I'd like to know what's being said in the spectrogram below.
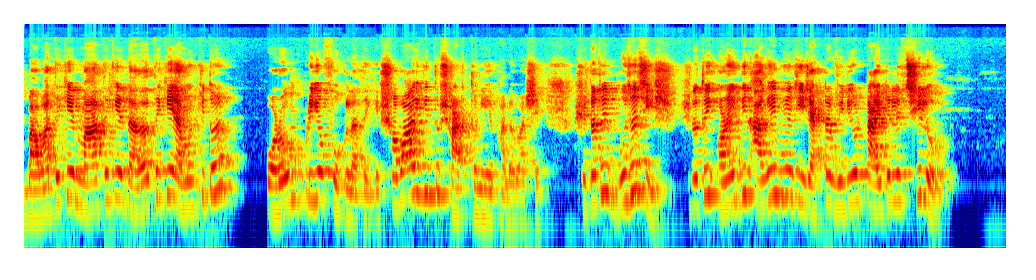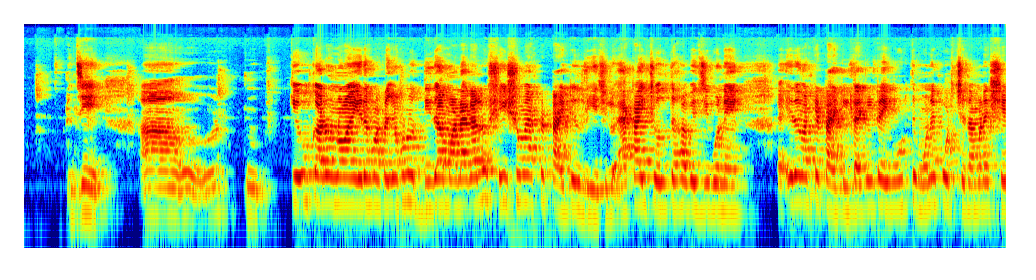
বাবা থেকে, মা থেকে, দাদা থেকে, এমনকি তোর পরম প্রিয় ফোকলা থেকে, সবাই কিন্তু স্বার্থ নিয়ে ভালোবাসে। সেটা তুই বুঝেছিস? সেটা তুই অনেকদিন আগেই বুঝেছিস। একটা ভিডিও টাইটেলে ছিল যে কেউ কারও নয়, এরকম একটা যখন দিদা মারা গেল, সেই সময় একটা টাইটেল দিয়েছিল, একাই চলতে হবে জীবনে, এরকম একটা টাইটেল টাইটেলটা এই মুহূর্তে মনে পড়ছে না মানে সে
